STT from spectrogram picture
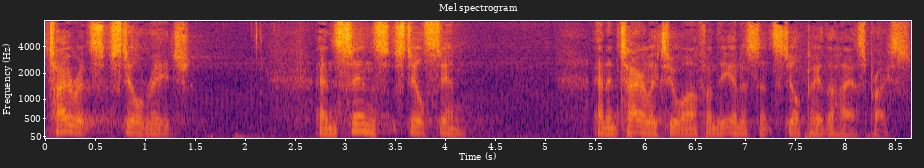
Tyrants still rage, and sins still sin, and entirely too often the innocent still pay the highest price.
